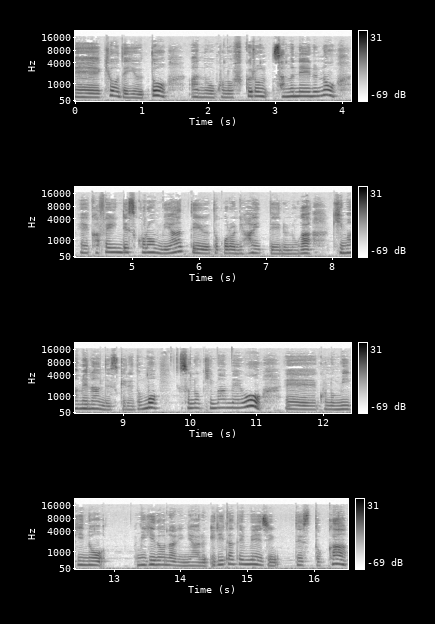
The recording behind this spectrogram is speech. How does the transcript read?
えー、今日で言うとあのこの袋サムネイルの、えー、カフェインレスコロンビアっていうところに入っているのが木豆なんですけれどもその木豆を、えー、この右の右隣にある入りたて名人ですとか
